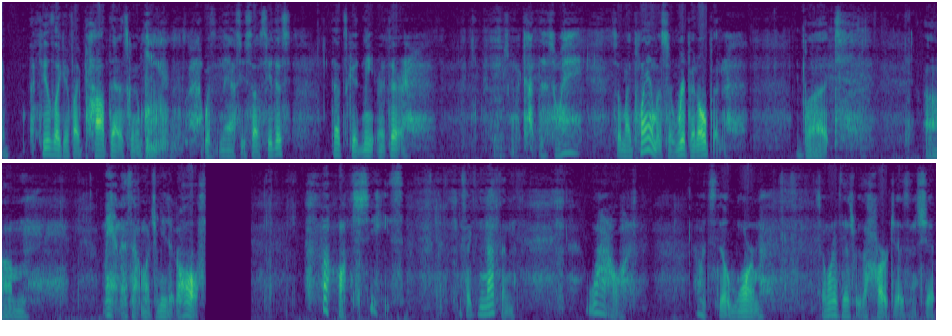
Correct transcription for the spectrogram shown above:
It feels like if I pop that, it's going to with nasty stuff. See this? That's good meat right there. I'm just going to cut this away. So my plan was to rip it open, but um, man, that's not much meat at all. Oh, jeez. It's like nothing. Wow. Oh, it's still warm. So I wonder if that's where the heart is and shit.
